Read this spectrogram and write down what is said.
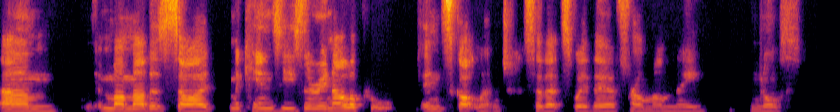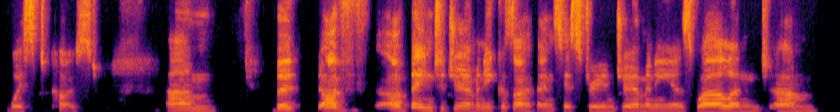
Um, my mother's side, Mackenzies, are in Ullapool in Scotland. So that's where they're from on the northwest coast. Um, but I've I've been to Germany because I have ancestry in Germany as well, and um,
